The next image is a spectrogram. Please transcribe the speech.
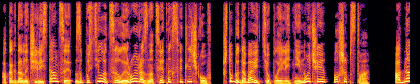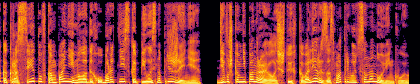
а когда начались танцы, запустила целый рой разноцветных светлячков, чтобы добавить теплой летней ночи волшебства. Однако к рассвету в компании молодых оборотней скопилось напряжение. Девушкам не понравилось, что их кавалеры засматриваются на новенькую,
